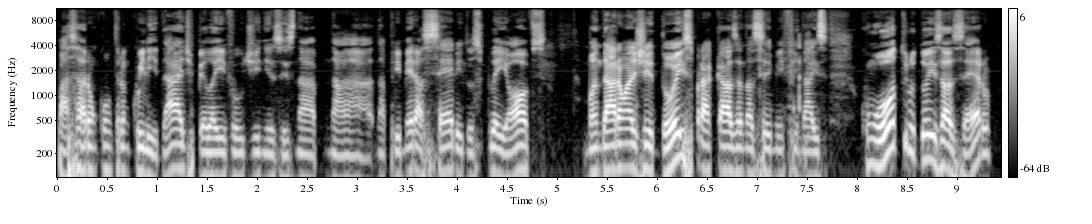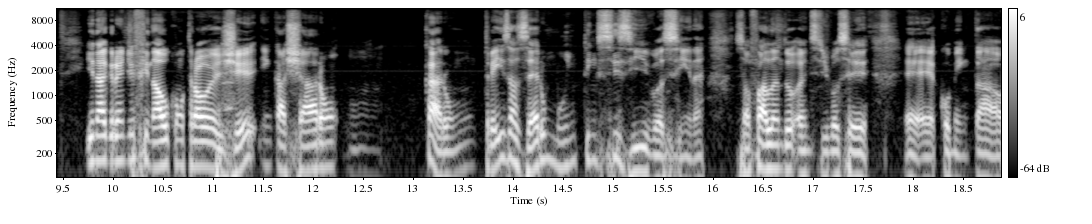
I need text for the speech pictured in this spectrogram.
passaram com tranquilidade pela Evil Geniuses na, na, na primeira série dos playoffs, mandaram a G2 para casa nas semifinais com outro 2 a 0 e na grande final contra a OG encaixaram cara, um 3 a 0 muito incisivo assim, né? Só falando antes de você é, comentar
